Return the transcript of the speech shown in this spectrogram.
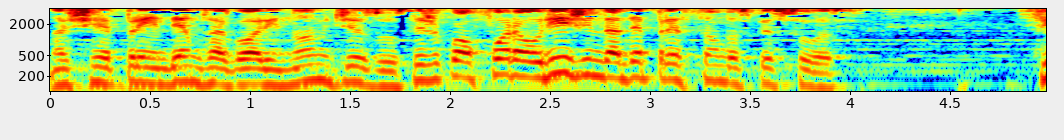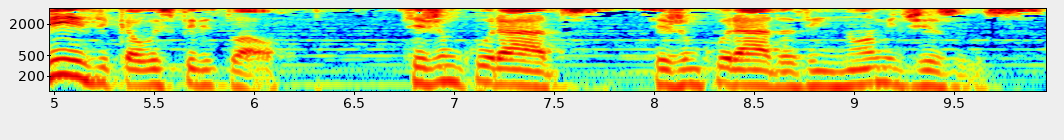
Nós te repreendemos agora em nome de Jesus. Seja qual for a origem da depressão das pessoas, física ou espiritual, sejam curados, sejam curadas em nome de Jesus.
